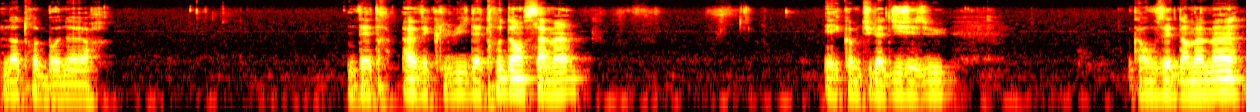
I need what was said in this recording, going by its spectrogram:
notre bonheur d'être avec lui, d'être dans sa main. Et comme tu l'as dit Jésus, quand vous êtes dans ma main,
